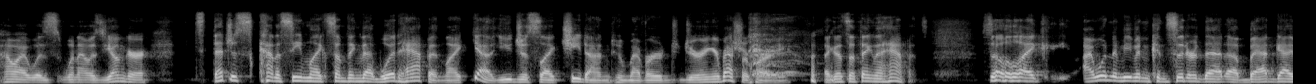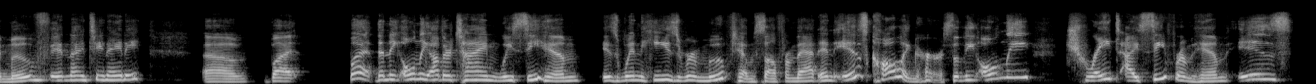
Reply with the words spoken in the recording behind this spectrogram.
how I was when I was younger. That just kind of seemed like something that would happen. Like, yeah, you just like cheat on whomever during your bachelor party. like that's a thing that happens. So like I wouldn't have even considered that a bad guy move in 1980. Um, but but then the only other time we see him is when he's removed himself from that and is calling her. So the only trait I see from him is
